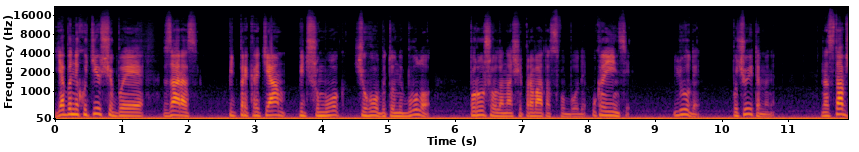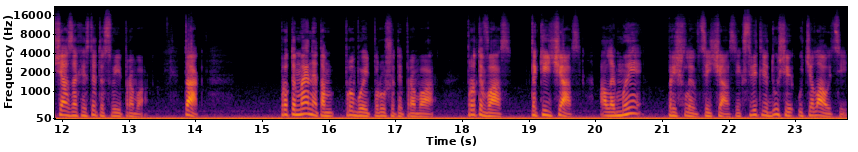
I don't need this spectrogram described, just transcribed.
Я би не хотів, щоб зараз під прикриттям, під шумок, чого би то не було, порушували наші права та свободи. Українці, люди, почуйте мене. Настав час захистити свої права. Так, проти мене там пробують порушити права, проти вас такий час. Але ми прийшли в цей час, як світлі душі у тіла оці,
